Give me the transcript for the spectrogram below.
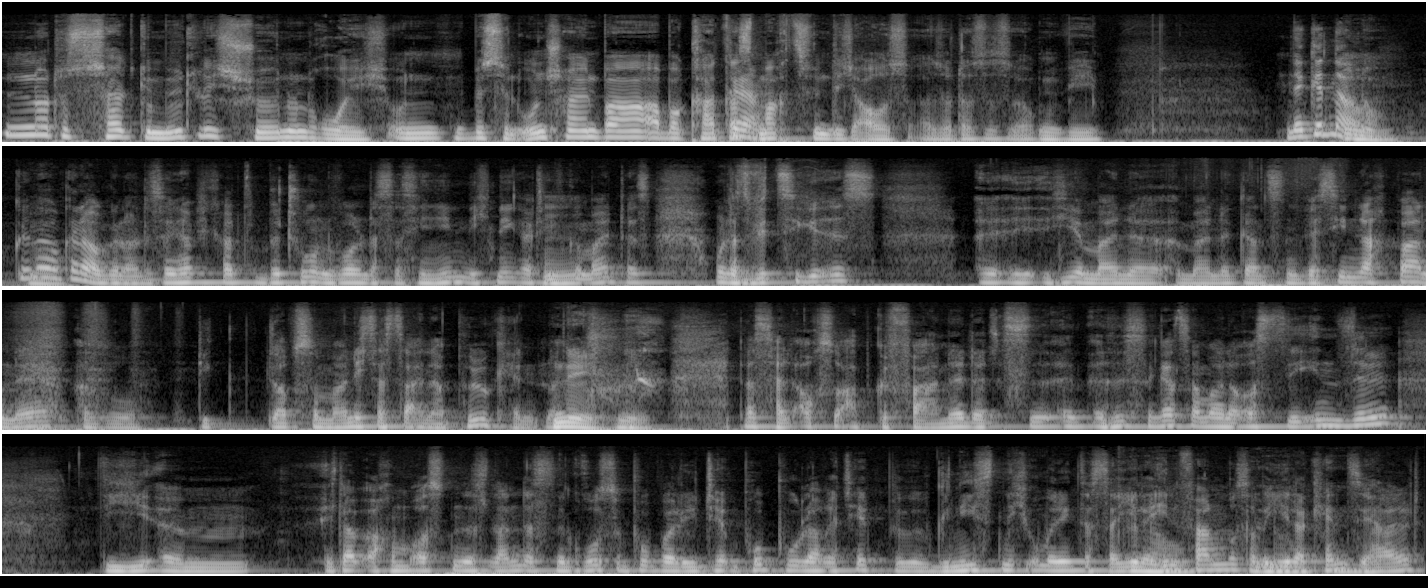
Na, das ist halt gemütlich, schön und ruhig und ein bisschen unscheinbar, aber gerade das Ja. macht's, finde ich, aus. Also das ist irgendwie. Ne, genau. Genau. Genau, genau, genau. Deswegen habe ich gerade betonen wollen, dass das hier nicht negativ Mhm. gemeint ist. Und das Witzige ist, äh, hier meine, meine ganzen Wessi-Nachbarn, ne, also die glaubst du mal nicht, dass da einer Pöhl kennt. Ne? Nee, nee. Das ist halt auch so abgefahren. Ne? Das, ist, äh, das ist eine ganz normale Ostseeinsel, die, ähm, ich glaube, auch im Osten des Landes eine große Popularität, Popularität genießt. Nicht unbedingt, dass da jeder Genau, hinfahren muss, aber genau, jeder kennt sie halt.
